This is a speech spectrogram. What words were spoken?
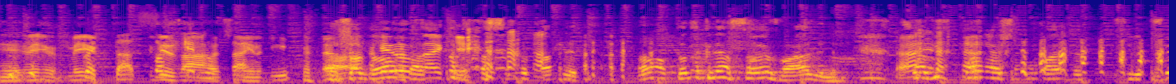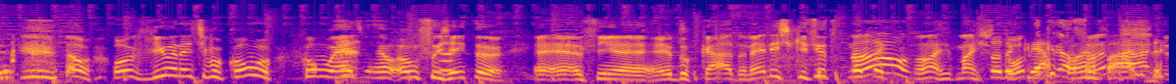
é meio, meio bizarro, assim, né? É só porque não, tá aqui. Não, toda criação é válida. Não, ouviu, né? Tipo, como, como o Ed é, é um sujeito, é, é assim, é, educado, né? Ele é esquisito. Não, mas, mas toda, toda criação, criação, é válida.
